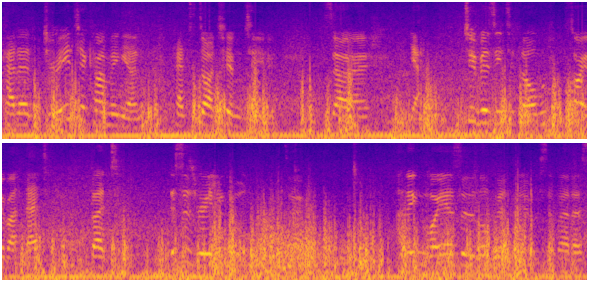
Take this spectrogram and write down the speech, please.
had a dredger coming in, had to dodge him too. So yeah, too busy to film, sorry about that, but this is really cool. So I think Moya's a little bit nervous about us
